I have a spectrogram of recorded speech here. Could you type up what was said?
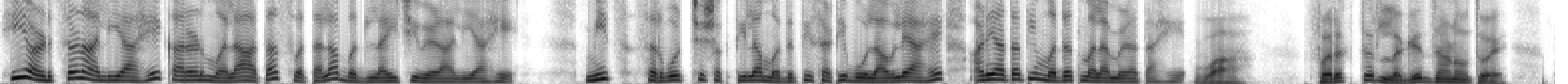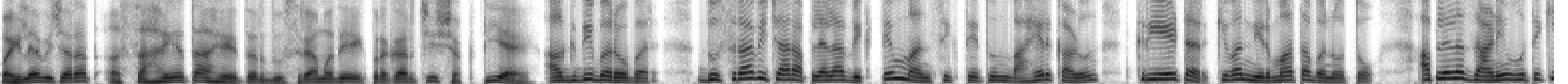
ही अडचण आली आहे कारण मला आता स्वतःला बदलायची वेळ आली आहे. मीच सर्वोच्च शक्तीला मदतीसाठी बोलावले आहे आणि आता ती मदत मला मिळत आहे. वा. फरक तर लगेच जाणवतोय. पहिल्या विचारात असहाय्यता आहे तर दुसऱ्यामध्ये एक प्रकारची शक्ती आहे. अगदी बरोबर. दुसरा विचार आपल्याला विक्टिम मानसिकतेतून बाहेर काढून क्रिएटर किंवा निर्माता बनवतो. आपल्याला जाणीव होते की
